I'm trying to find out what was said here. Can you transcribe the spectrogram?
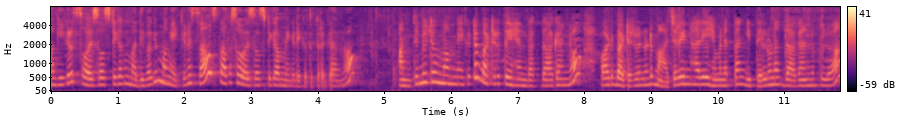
මගේ එකට සොය සෝස් ටිකක් මදි වගේ මම ඒක නිසා තව සොය සෝස් ටිකක් මේකට එකතු කරගන්නවා. අන්තිමට මම මේකට බටර් තේ හැන්දක් දාගන්නවා. ඔයාලට බටර් වෙනුවට මාජරින් හරි එහෙම නැත්නම් ගිතෙල් උනත් දාගන්න පුළුවන්.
